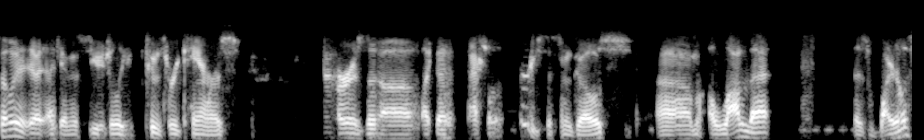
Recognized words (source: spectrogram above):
So again, it's usually two to three cameras. As far as uh, like the actual security system goes, um, a lot of that is wireless.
